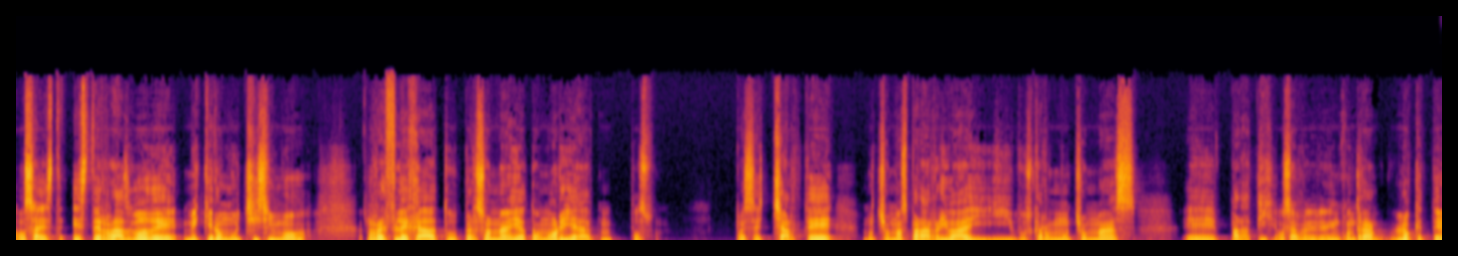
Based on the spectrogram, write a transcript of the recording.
o sea, este, este, rasgo de me quiero muchísimo refleja a tu persona y a tu amor y a pues, pues echarte mucho más para arriba y, buscar mucho más eh, para ti. O sea, encontrar lo que te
